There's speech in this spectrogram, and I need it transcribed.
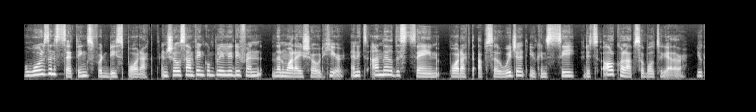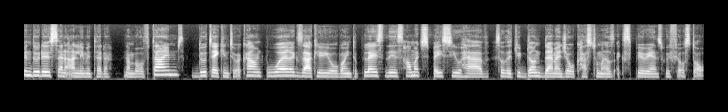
rules and settings for this product and show something completely different than what I showed here. And it's under the same product upsell widget. You can see that it's all collapsible together. You can do this an unlimited number of times. Do take into account where exactly you're going to place this, how much space you have, so that you don't damage your customer's experience with your store.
